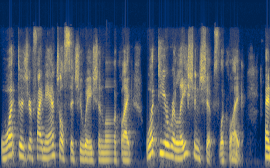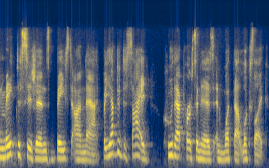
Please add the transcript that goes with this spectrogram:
What does your financial situation look like? What do your relationships look like? And make decisions based on that. But you have to decide who that person is and what that looks like.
